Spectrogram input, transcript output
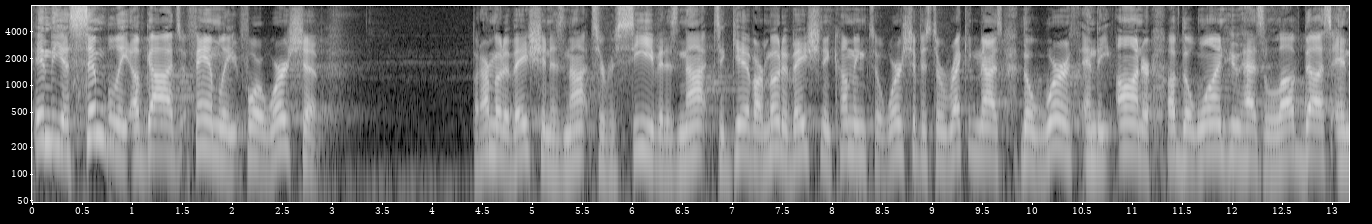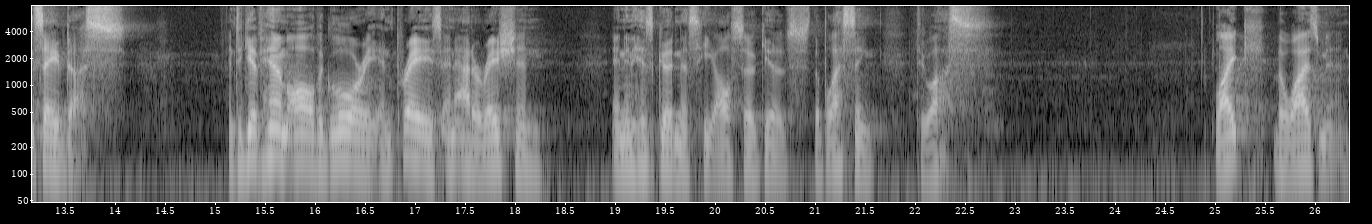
in the assembly of God's family for worship. But our motivation is not to receive, it is not to give. Our motivation in coming to worship is to recognize the worth and the honor of the one who has loved us and saved us, and to give him all the glory and praise and adoration. And in his goodness, he also gives the blessing to us. Like the wise men,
